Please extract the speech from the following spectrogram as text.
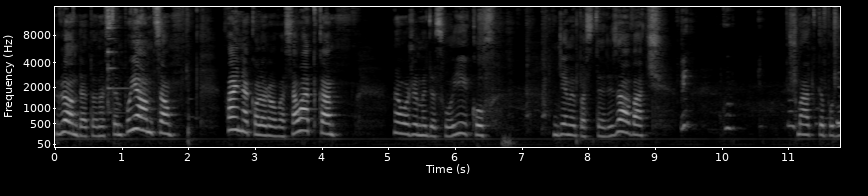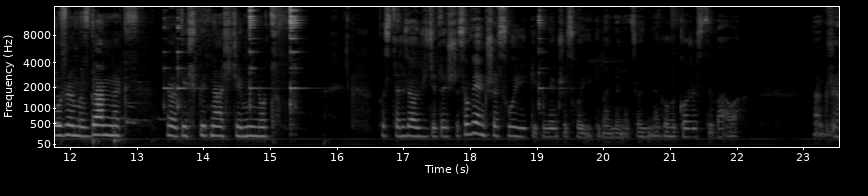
wygląda to następująco. Fajna kolorowa sałatka. Nałożymy do słoików. Będziemy pasteryzować. Szmatkę podłożymy w garnek jakieś 15 minut. Pasteryzować, widzicie, to jeszcze są większe słoiki. Tu większe słoiki będę na co innego wykorzystywała. Także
